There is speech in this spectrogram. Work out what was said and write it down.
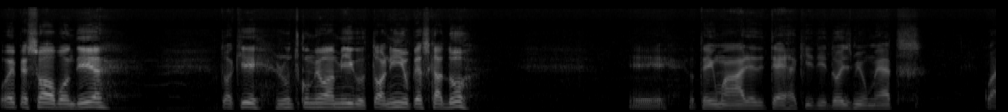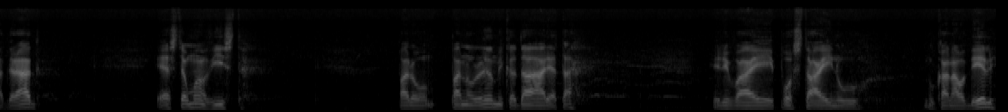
Oi pessoal, bom dia. Estou aqui junto com meu amigo Toninho Pescador. E eu tenho uma área de terra aqui de 2 mil metros quadrados. Esta é uma vista panorâmica da área, tá? Ele vai postar aí no, no canal dele.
